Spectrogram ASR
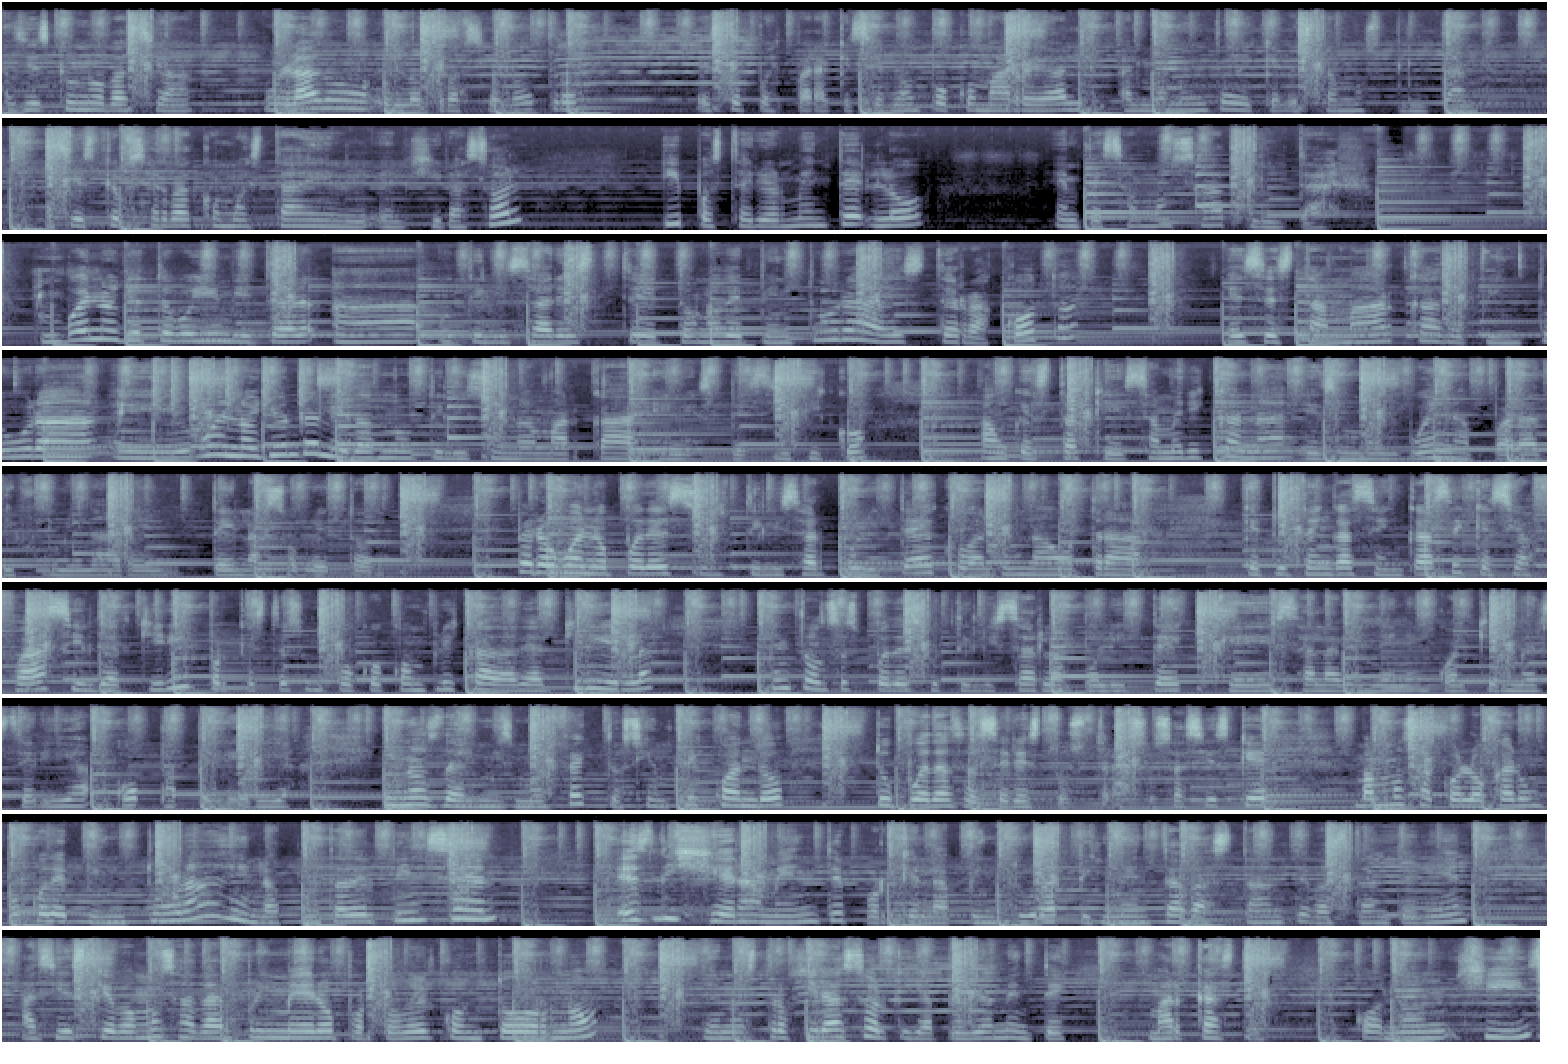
Así es que uno va hacia un lado, el otro hacia el otro esto pues para que se vea un poco más real al momento de que lo estamos pintando. Así es que observa cómo está el, girasol y posteriormente lo empezamos a pintar. Bueno, yo te voy a invitar a utilizar este tono de pintura, es terracota. Es esta marca de pintura. Eh, bueno, yo en realidad no utilizo una marca en específico, aunque esta que es americana es muy buena para difuminar en tela sobre todo. Pero bueno, puedes utilizar Politec o alguna otra que tú tengas en casa y que sea fácil de adquirir porque esta es un poco complicada de adquirirla. Entonces puedes utilizar la Politec que esa la venden en cualquier mercería o papelería y nos da el mismo efecto siempre y cuando tú puedas hacer estos trazos. Así es que vamos a colocar un poco de pintura en la punta del pincel. Es ligeramente porque la pintura pigmenta bastante, bastante bien Así es que vamos a dar primero por todo el contorno de nuestro girasol que ya previamente marcaste con un gis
